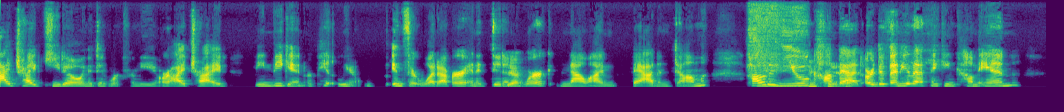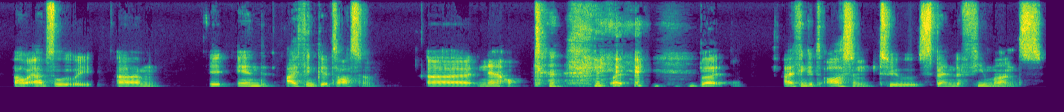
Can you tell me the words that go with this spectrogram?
i tried keto and it didn't work for me or i tried being vegan or you know insert whatever and it didn't yeah. work now i'm bad and dumb how do you combat or does any of that thinking come in oh absolutely um it, and i think it's awesome uh now but but i think it's awesome to spend a few months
